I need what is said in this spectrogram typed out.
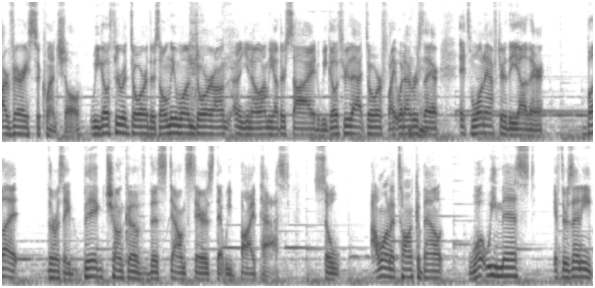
are very sequential. We go through a door, there's only one door on uh, you know on the other side. We go through that door, fight whatever's there. It's one after the other. But there was a big chunk of this downstairs that we bypassed. So I want to talk about what we missed if there's any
